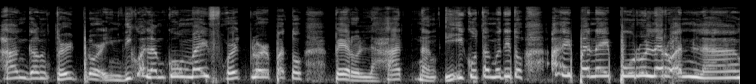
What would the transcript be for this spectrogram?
hanggang third floor. Hindi ko alam kung may fourth floor pa to pero lahat ng iikutan mo dito ay panay puro laruan lang.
